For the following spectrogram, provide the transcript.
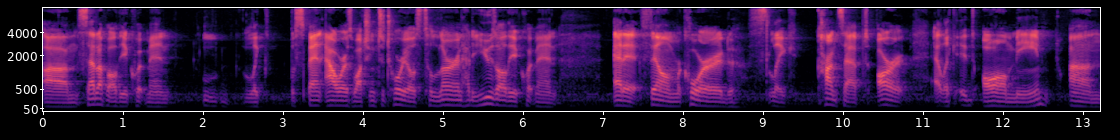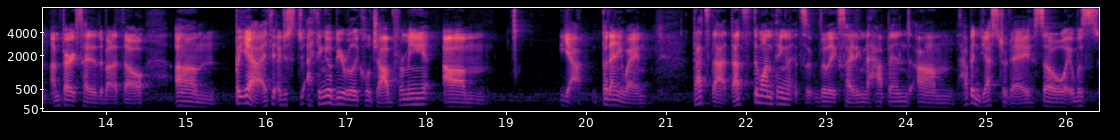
um, set up all the equipment, like spent hours watching tutorials to learn how to use all the equipment, edit, film, record, like concept, art, at like it's all me. Um, I'm very excited about it though. Um, but yeah, I, th- I just I think it would be a really cool job for me. Um, yeah, but anyway, that's that. That's the one thing that's really exciting that happened. Um, happened yesterday, so it was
